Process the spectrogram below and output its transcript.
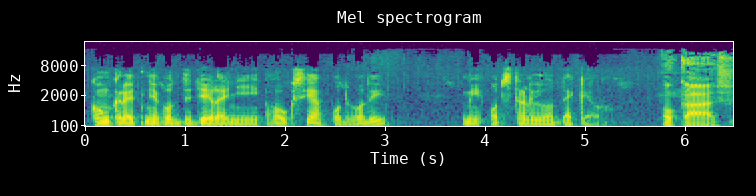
konkrétne v oddelení hoaxia podvody, mi odstrelilo dekel. Ukáž.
